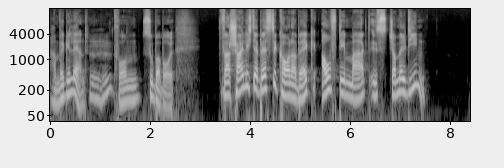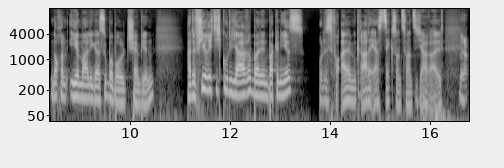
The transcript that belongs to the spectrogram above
Haben wir gelernt mhm. vom Super Bowl. Wahrscheinlich der beste Cornerback auf dem Markt ist Jamel Dean. Noch ein ehemaliger Super Bowl Champion. Hatte vier richtig gute Jahre bei den Buccaneers und ist vor allem gerade erst 26 Jahre alt. Ja.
